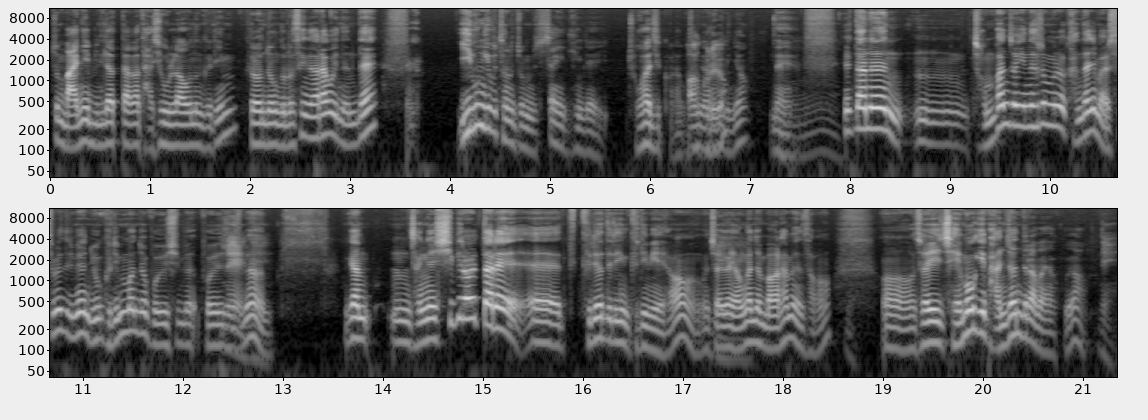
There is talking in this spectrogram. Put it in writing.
좀 많이 밀렸다가 다시 올라오는 그림 그런 정도로 생각을 하고 있는데 2분기부터는 좀 시장이 굉장히 좋아질 거라고 아? 생각하거든요. 네. 음. 일단은 음, 전반적인 흐름을 간단히 말씀을 드리면 이 그림 먼저 보여주시면 보여주시면 네, 그러니까 음, 작년 11월 달에 에, 그려드린 그림이에요. 저희가 네. 연간 전망을 하면서 어, 저희 제목이 반전 드라마였고요. 네.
